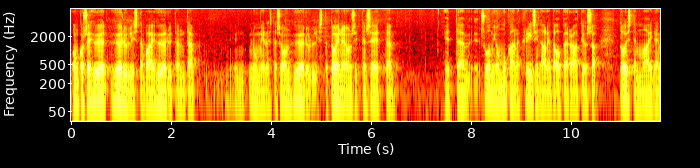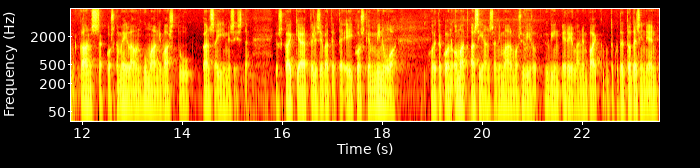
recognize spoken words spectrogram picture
onko se hyödyllistä vai hyödytöntä, niin minun mielestä se on hyödyllistä. Toinen on sitten se, että, että Suomi on mukana kriisinhallintaoperaatiossa toisten maiden kanssa, koska meillä on humaani vastuu kanssa ihmisistä. Jos kaikki ajattelisivat, että ei koske minua, hoitakoon omat asiansa, niin maailma olisi hyvin, hyvin erilainen paikka. Mutta kuten totesin, niin en,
